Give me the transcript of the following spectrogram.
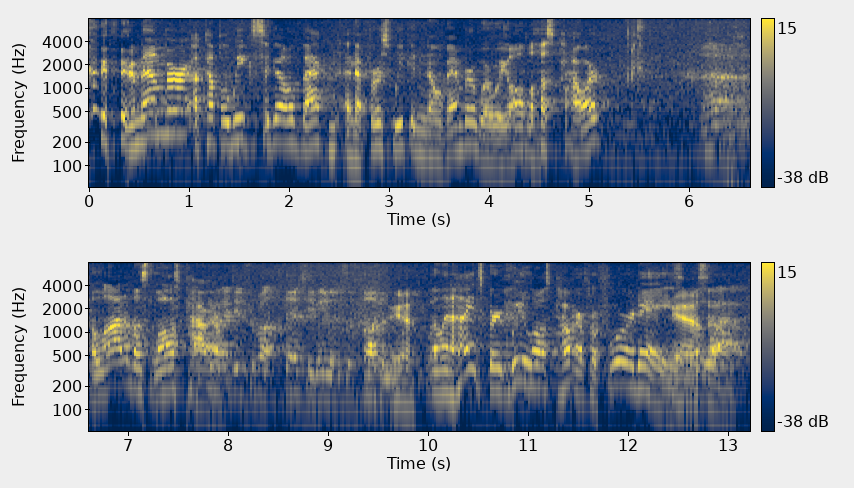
remember a couple weeks ago, back in the first week in November, where we all lost power. Uh-huh. A lot of us lost power. I power. did for about 30 minutes at 5 Yeah. Well, in Hinesburg, we lost power for four days Yeah. or so.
